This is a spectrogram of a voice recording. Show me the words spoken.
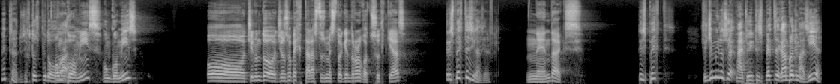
Μέτρα τους. Εκτός που το... Ο Γκομής, Ο Γκομής, ο εκείνον το- εκείνος ο παιχταράς τους μες στο κέντρο ο Κοτσούθκιας. τρεις παίκτες είχας, ρε φίλε. Ναι, εντάξει. Τρεις παίκτες. Και όχι μιλώ, μα του οι τρεις παίκτες έκαναν προετοιμασία.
